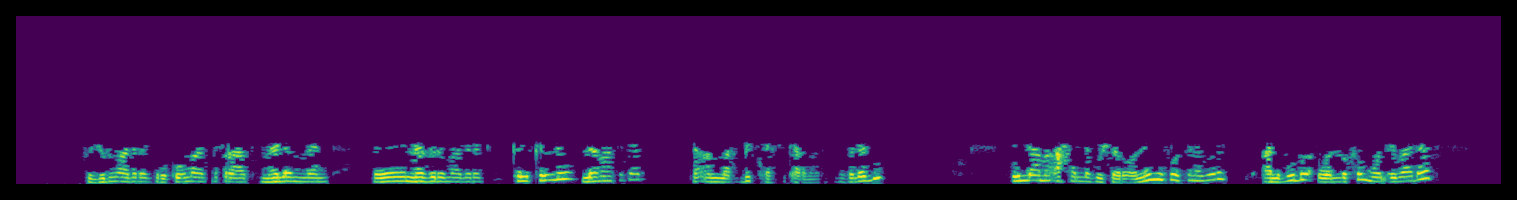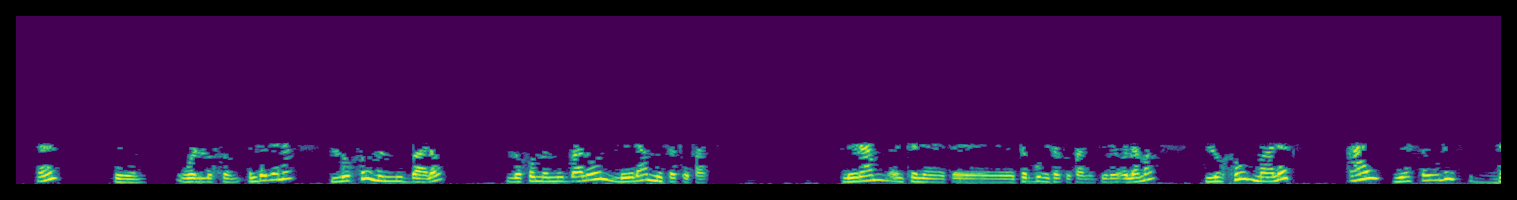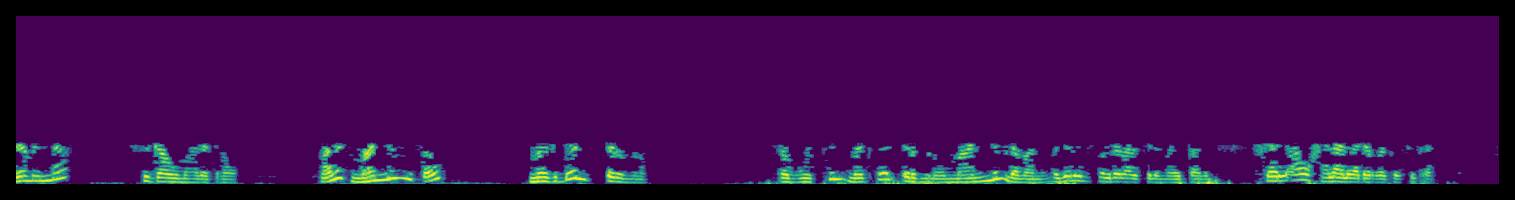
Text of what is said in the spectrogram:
ስጁድ ማድረግ ሩኩዕ ማድረግ መለመን ነዝር ማድረግ ክልክል ነው። ለማስቀር ለአላህ ብቻ ሲቀር ማለት ነው። ስለዚህ ኢላ ማ አሐለሁ ሸርዑ እነዚህ ሶስት ነገሮች አልቡዱዕ ወልሑም ወልዒባዳት ወልሑም እንደገና ሉሑም የሚባለው ሉሑም የሚባለውን ሌላም ይሰጡታል። ሌላም እንትን ትርጉም ይሰጡታል ዑለማ ሉሑም ማለት አይ የሰው ልጅ ደምና ስጋው ማለት ነው። ማለት ማንም ሰው መግደል እርም ነው ሰዎችን መግደል እርም ነው። ማንም ለማንም እገሌ መግደል አልችልም አይባልም። ሸሪዓው ሐላል ያደረገው ሲቀር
